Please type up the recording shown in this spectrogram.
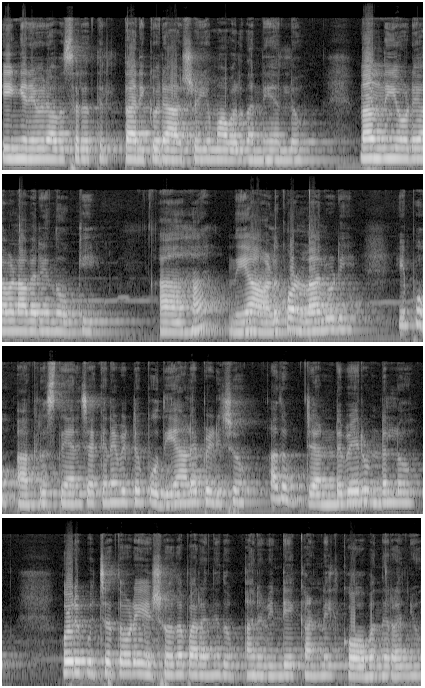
ഇങ്ങനെ ഒരു അവസരത്തിൽ തനിക്കൊരാശ്രയം അവർ തന്നെയല്ലോ. നന്ദിയോടെ അവൾ അവരെ നോക്കി. ആഹാ നീ ആൾ കൊള്ളാലോടി. ഇപ്പോ ആ ക്രിസ്ത്യാനി ചക്കനെ വിട്ട് പുതിയ ആളെ പിടിച്ചോ? അതും രണ്ടുപേരുണ്ടല്ലോ ഒരു പുച്ഛത്തോടെ യശോദ പറഞ്ഞതും അനുവിന്റെ കണ്ണിൽ കോപം നിറഞ്ഞു.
